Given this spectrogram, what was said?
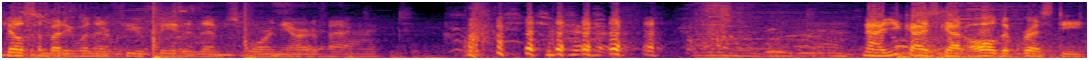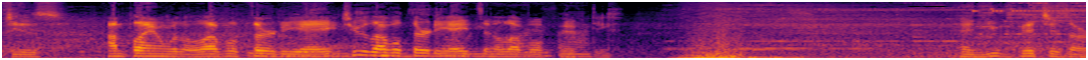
Kill somebody when they're a few feet of them scoring the artifact. artifact. Honorable death. Now, you guys got all the prestiges. I'm playing with a level 38, two level 38s, and a level 50. And you bitches are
